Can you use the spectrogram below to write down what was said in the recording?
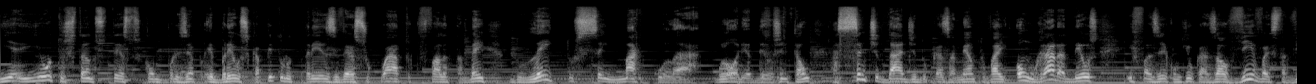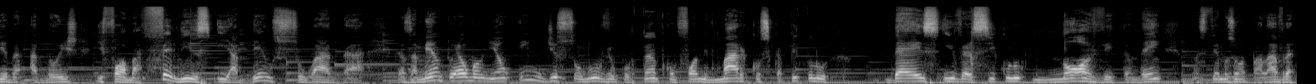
E, e, outros tantos textos, como por exemplo Hebreus capítulo 13, verso 4, que fala também do leito sem mácula. Glória a Deus. Então, a santidade do casamento vai honrar a Deus e fazer com que o casal viva esta vida a dois de forma feliz e abençoada. Casamento é uma união indissolúvel, portanto, conforme Marcos capítulo 10 e o versículo 9 também, nós temos uma palavra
